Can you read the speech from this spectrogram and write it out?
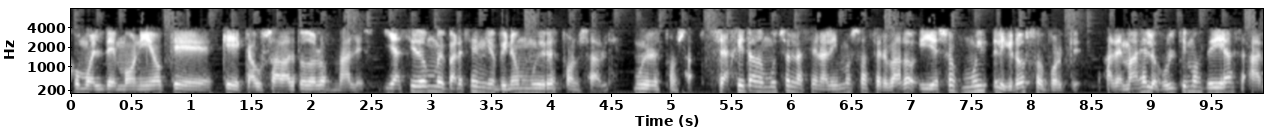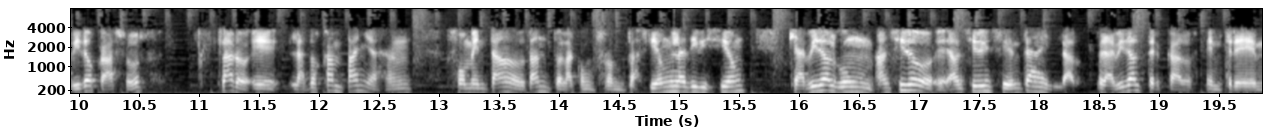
como el demonio que, que, causaba todos los males. Y ha sido, me parece, en mi opinión, muy responsable, muy responsable. Se ha agitado mucho el nacionalismo exacerbado y eso es muy peligroso porque, además, en los últimos días ha habido casos claro, eh, las dos campañas han fomentado tanto la confrontación y la división que ha habido algún, han sido, eh, han sido incidentes aislados, pero ha habido altercados entre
